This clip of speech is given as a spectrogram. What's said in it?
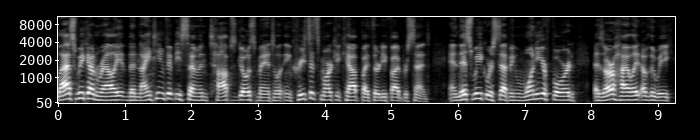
Last week on Rally, the 1957 Topps Ghost Mantle increased its market cap by 35%. And this week, we're stepping one year forward as our highlight of the week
